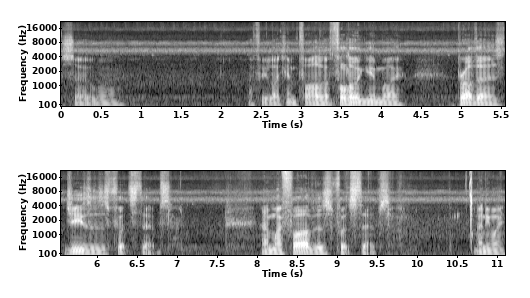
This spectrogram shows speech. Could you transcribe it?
So uh, I feel like I'm following in my brother Jesus' footsteps and my father's footsteps. Anyway,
